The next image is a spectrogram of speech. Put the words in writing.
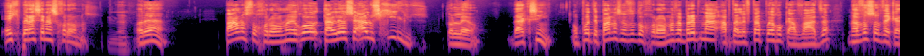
έχει περάσει ένας χρόνος. Ναι. Ωραία. Πάνω στο χρόνο, εγώ τα λέω σε άλλους χίλιους. Το λέω. Εντάξει. Οπότε πάνω σε αυτό το χρόνο θα πρέπει να, από τα λεφτά που έχω καβάτζα να δώσω 10%.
